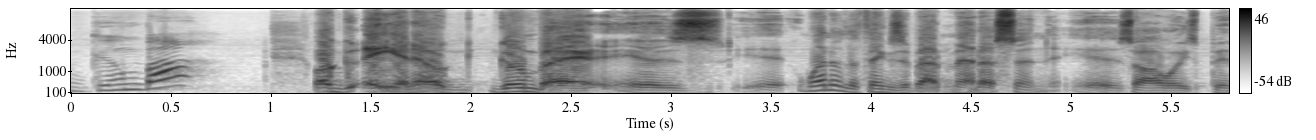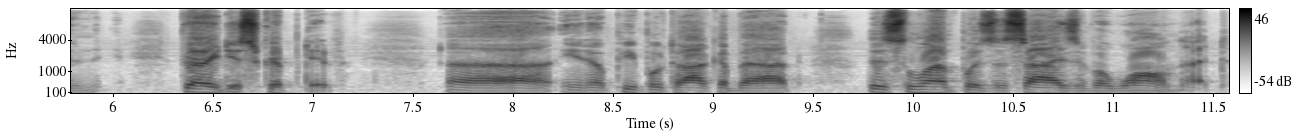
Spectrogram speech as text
Goomba? Well, you know, Goomba is, eh, one of the things about medicine has always been very descriptive. Uh, You know, people talk about this lump was the size of a walnut,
